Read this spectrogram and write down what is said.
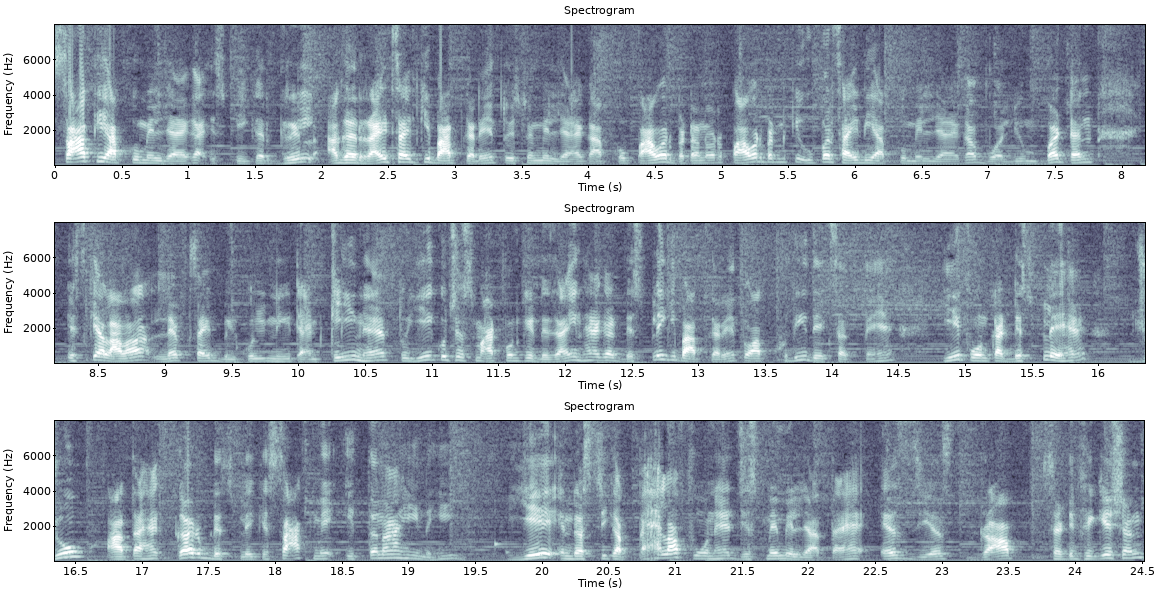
साथ ही आपको मिल जाएगा स्पीकर ग्रिल। अगर राइट साइड की बात करें तो इसमें मिल जाएगा आपको पावर बटन और पावर बटन के ऊपर साइड ही आपको मिल जाएगा वॉल्यूम बटन इसके अलावा लेफ़्ट साइड बिल्कुल नीट एंड क्लीन है। तो ये कुछ स्मार्टफ़ोन की डिज़ाइन है। अगर डिस्प्ले की बात करें तो आप खुद ही देख सकते हैं, ये फ़ोन का डिस्प्ले है, जो आता है कर्व डिस्प्ले के साथ में। इतना ही नहीं, ये इंडस्ट्री का पहला फ़ोन है, जिसमें मिल जाता है S G S drop certification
